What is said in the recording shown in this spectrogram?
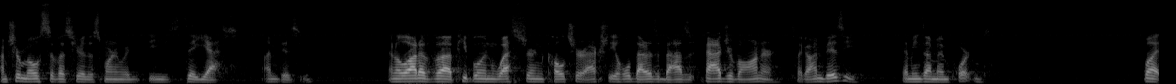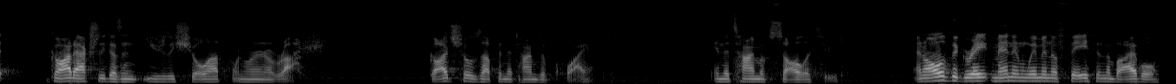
I'm sure most of us here this morning would be, say, yes, I'm busy. And a lot of uh, people in Western culture actually hold that as a badge of honor. It's like, I'm busy. That means I'm important. But God actually doesn't usually show up when we're in a rush. God shows up in the times of quiet, in the time of solitude. And all of the great men and women of faith in the Bible,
